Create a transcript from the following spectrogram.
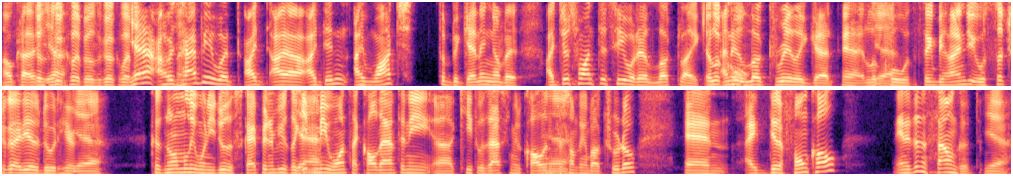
Okay, It was yeah. a good clip. It was a good clip. Yeah, I was happy with. I I uh, I didn't. I watched the beginning of it. I just wanted to see what it looked like. It looked and cool. it looked really good. Yeah, it looked Yeah. cool with the thing behind you. It was such a good idea to do it here. Yeah. Because normally when you do the Skype interviews, like Yeah. even me once, I called Anthony. Uh, Keith was asking me to call in for something about Trudeau, and I did a phone call, and it doesn't sound good. Yeah.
